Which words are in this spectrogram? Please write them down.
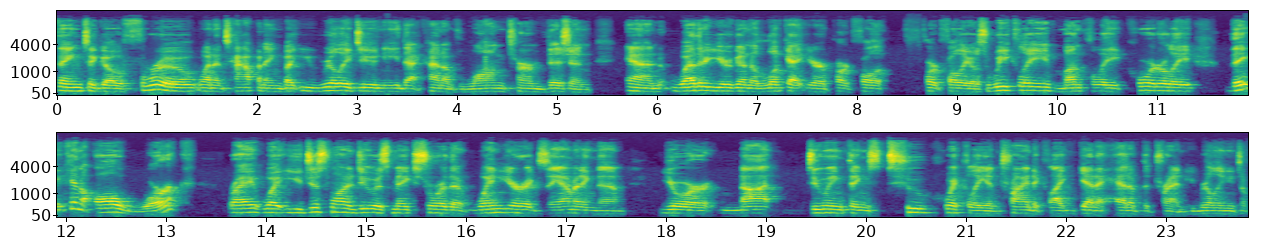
thing to go through when it's happening, but you really do need that kind of long-term vision. And whether you're going to look at your portfolio portfolios weekly, monthly, quarterly. They can all work, right? What you just want to do is make sure that when you're examining them, you're not doing things too quickly and trying to like get ahead of the trend. You really need to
